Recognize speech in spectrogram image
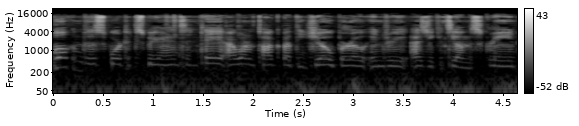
Welcome to the Sport Experience, and today I want to talk about the Joe Burrow injury. As you can see on the screen,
